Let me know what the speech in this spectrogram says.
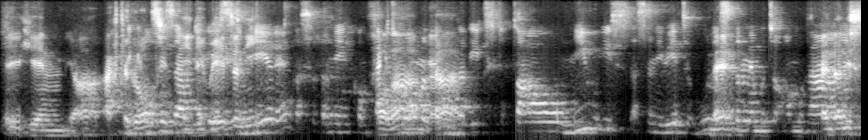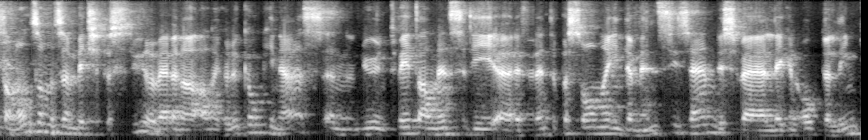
geen ja, achtergrond. Die, die weten niet. Keer, dat ze ermee in contact voilà, komen, ja. dat iets totaal nieuw is, dat ze niet weten hoe nee. ze ermee moeten omgaan. En dan is het aan ons om ze een beetje te sturen. We hebben alle geluk ook in huis en nu een tweetal mensen die uh, referentenpersonen in dementie zijn. Dus wij leggen ook de link,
